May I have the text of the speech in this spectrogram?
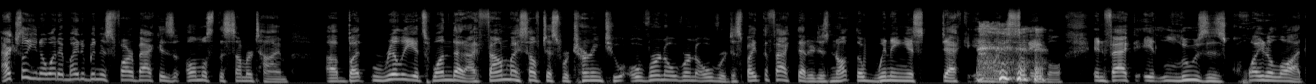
actually, you know what? It might have been as far back as almost the summertime. Uh, but really, it's one that I found myself just returning to over and over and over, despite the fact that it is not the winningest deck in my stable. In fact, it loses quite a lot.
